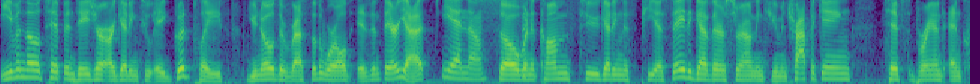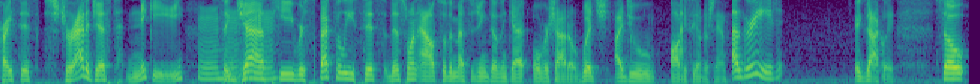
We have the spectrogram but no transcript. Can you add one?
Even though Tip and Deyjah are getting to a good place, you know the rest of the world isn't there yet. yeah, no. So, when it comes to getting this PSA together surrounding human trafficking, Tip's brand and crisis strategist, Nikki, mm-hmm, suggests mm-hmm. he respectfully sits this one out so the messaging doesn't get overshadowed, which I do obviously understand. Agreed. Exactly. So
